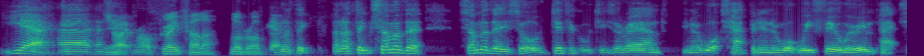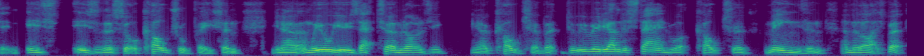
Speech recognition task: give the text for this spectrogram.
Yeah, uh, that's yeah. right, Rob. Great fella, love Rob. Yeah. And I think, and I think some of the some of the sort of difficulties around you know what's happening and what we feel we're impacting is is the sort of cultural piece and you know and we all use that terminology you know culture but do we really understand what culture means and and the likes? But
